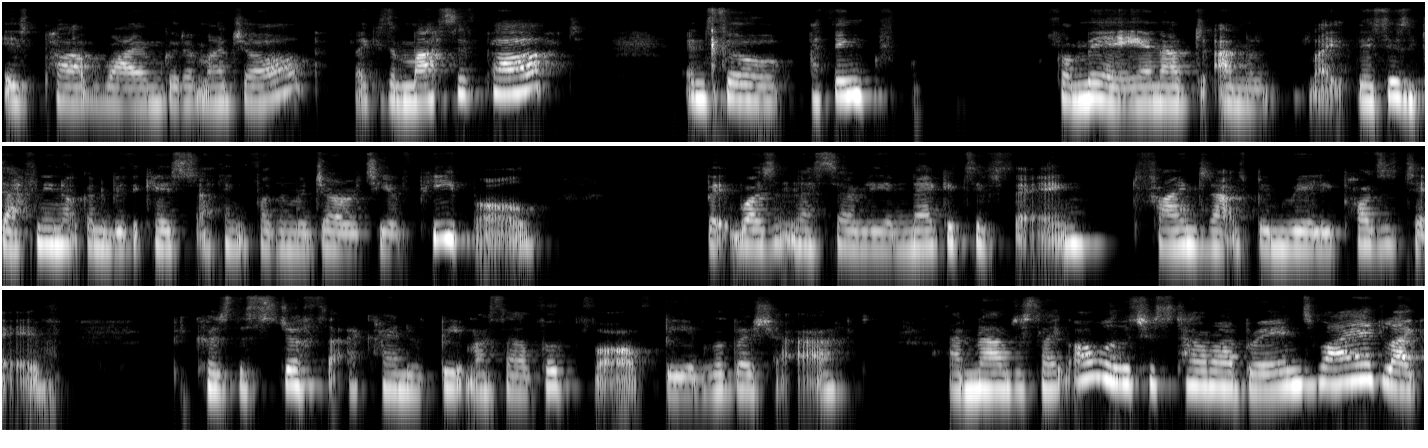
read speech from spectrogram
is part of why I'm good at my job. Like, it's a massive part. And so I think for me, and I'd, and like this is definitely not going to be the case, I think, for the majority of people but it wasn't necessarily a negative thing. Finding out it's been really positive because the stuff that I kind of beat myself up for being rubbish at, I'm now just like, oh well, it's just how my brain's wired. Like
